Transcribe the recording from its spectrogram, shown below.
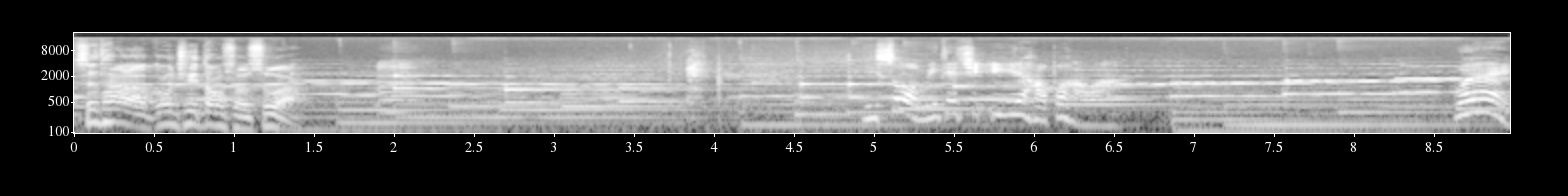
是她老公去动手术啊？嗯。你说我明天去医院好不好啊？喂，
